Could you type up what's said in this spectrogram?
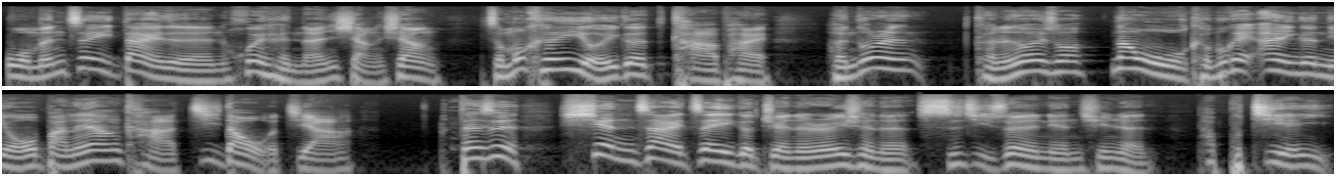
我们这一代的人会很难想象，怎么可以有一个卡牌？很多人可能都会说，那我可不可以按一个钮，把那张卡寄到我家？但是现在这个 generation 的十几岁的年轻人，他不介意。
